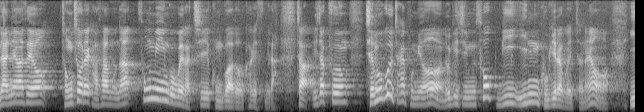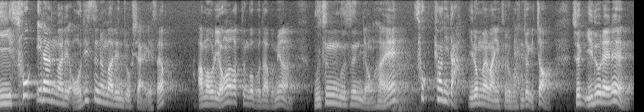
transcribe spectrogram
네, 안녕하세요. 정철의 가사문학 송미인 곡을 같이 공부하도록 하겠습니다. 자, 이 작품 제목을 잘 보면 여기 지금 속미인 곡이라고 했잖아요. 이 속이란 말이 어디 쓰는 말인지 혹시 알겠어요? 아마 우리 영화 같은 거 보다 보면 무슨 무슨 영화의 속편이다 이런 말 많이 들어보신 적 있죠? 즉 이 노래는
